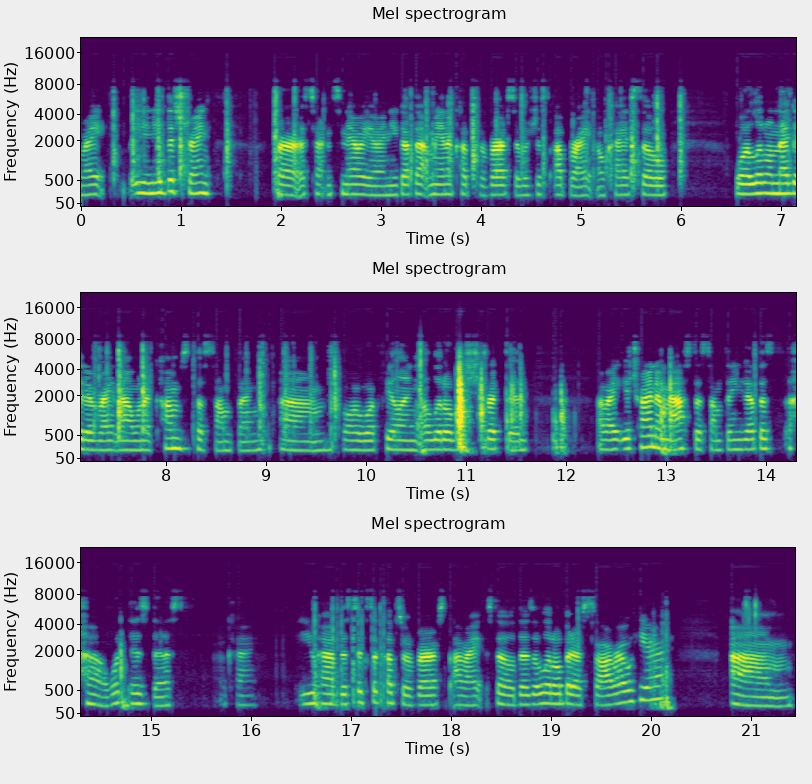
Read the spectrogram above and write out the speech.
Right. But you need the strength for a certain scenario, and you got that Man of Cups reverse. It was just upright. Okay. So we're a little negative right now when it comes to something, um, or we're feeling a little restricted. All right. You're trying to master something. You got this. Oh, what is this? Okay. You have the Six of Cups reversed. All right. So there's a little bit of sorrow here. Um,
